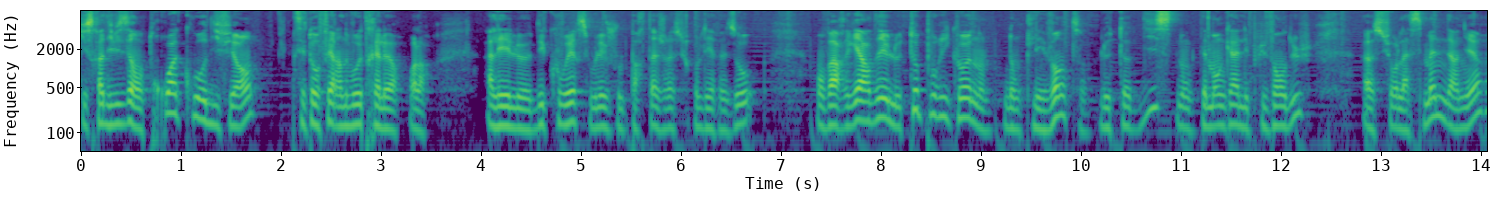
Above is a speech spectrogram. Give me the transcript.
qui sera divisé en trois cours différents, s'est offert un nouveau trailer. Voilà, allez le découvrir si vous voulez, je vous le partagerai sur les réseaux. On va regarder le Toporicon, donc les ventes, le top 10, donc des mangas les plus vendus euh, sur la semaine dernière.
